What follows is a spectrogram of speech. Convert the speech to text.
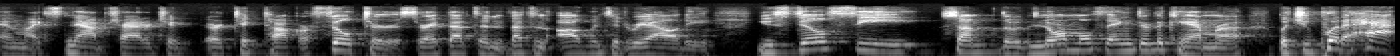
in like snapchat or, or tiktok or filters right? That's an that's an augmented reality. You still see some the normal thing through the camera but you put a hat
